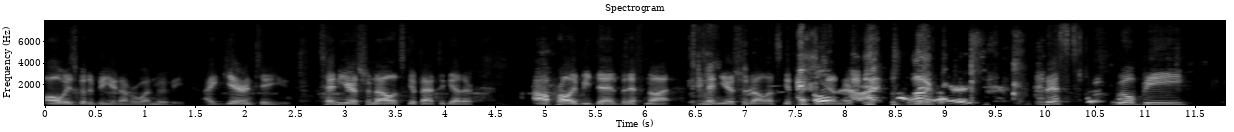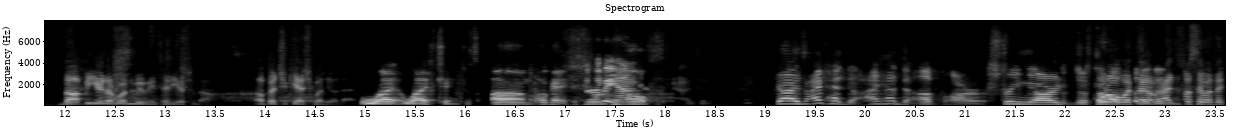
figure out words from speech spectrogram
always going to be your number one movie. I guarantee you. Ten years from now, let's get back together. I'll probably be dead, but if not, ten years from now, let's get I back together. not. This will be not be your number one movie in ten years from now. I'll bet you cash money on that. Li- life changes. Um, okay. It's gonna be Oh, guys, I've had to I had to up our StreamYard just to Hold on hope with that. I just want to say one thing.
